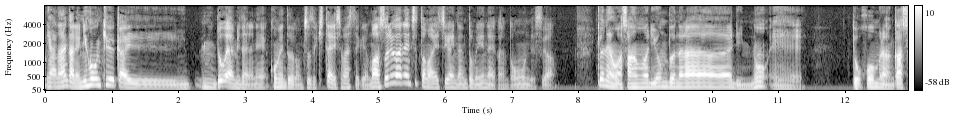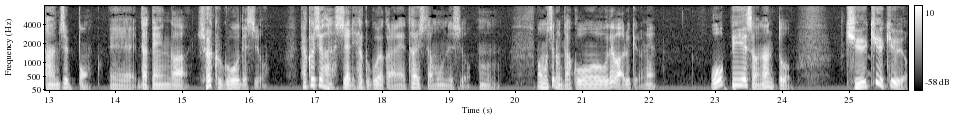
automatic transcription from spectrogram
う いや、なんかね、日本球界にどうやみたいなね、コメントとかもちょっと来たりしましたけど、まあそれはね、ちょっとまあ一概になんとも言えないかなと思うんですが、去年は3割4分7厘の、えー、と、ホームランが30本、えー、打点が105ですよ。118やり105やからね、大したもんですよ。うん。まあ、もちろん蛇行ではあるけどね。OPS はなんと、999よ。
